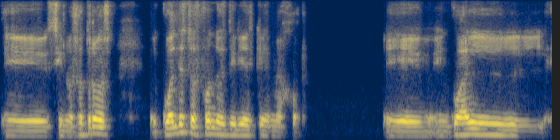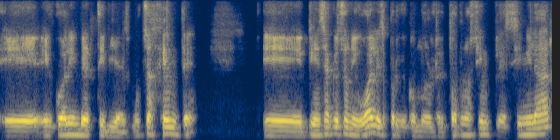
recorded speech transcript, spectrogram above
eh, si nosotros, ¿cuál de estos fondos diríais que es mejor? ¿En, cuál, ¿En cuál invertiríais? Mucha gente eh, piensa que son iguales porque como el retorno simple es similar,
